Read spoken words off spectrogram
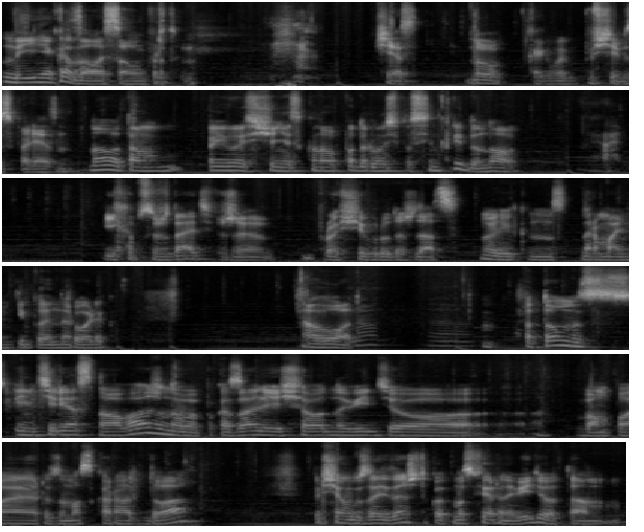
Ну и не оказалось самым крутым. Честно. Ну, как бы вообще бесполезно. Но там появилось еще несколько новых подробностей по Creed, но а, их обсуждать уже проще игру дождаться. Ну или нормальный геймплейный ролик. Вот. Ну, да. Потом из интересного важного показали еще одно видео Vampire the Masquerade 2. Причем, знаете, знаешь, такое атмосферное видео, там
